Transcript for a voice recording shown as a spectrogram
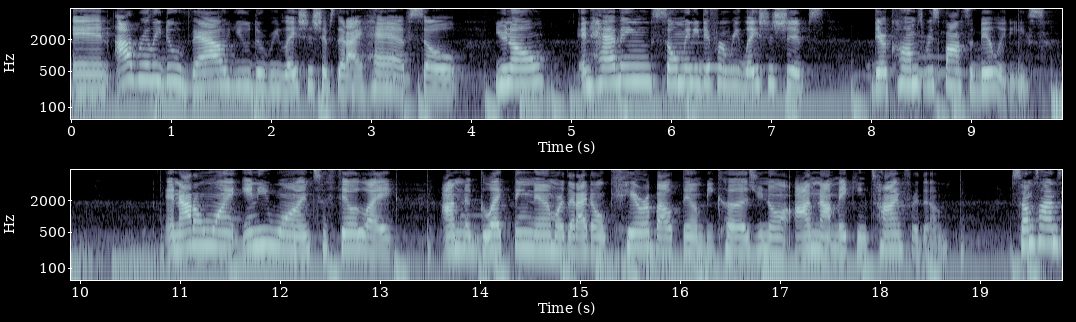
And I really do value the relationships that I have. So, you know, in having so many different relationships, there comes responsibilities. And I don't want anyone to feel like I'm neglecting them or that I don't care about them because, you know, I'm not making time for them. Sometimes,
